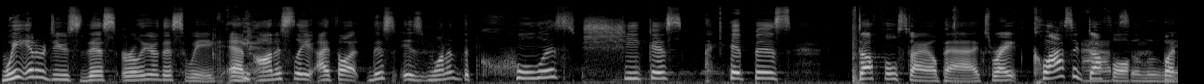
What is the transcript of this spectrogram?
We introduced this earlier this week, and honestly, I thought this is one of the coolest, chicest, hippest, duffel style bags, right? Classic duffel, Absolutely. but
